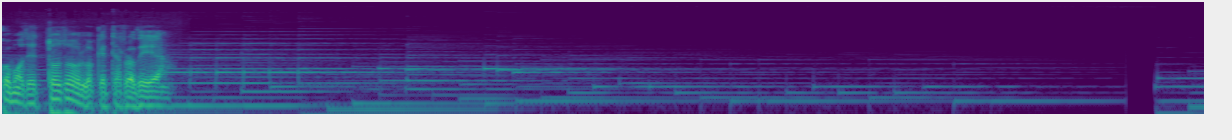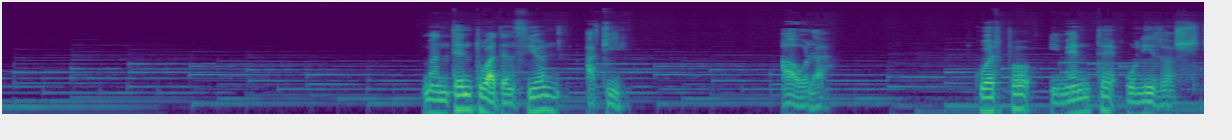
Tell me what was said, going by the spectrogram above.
como de todo lo que te rodea. Mantén tu atención aquí, ahora, cuerpo y mente unidos,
